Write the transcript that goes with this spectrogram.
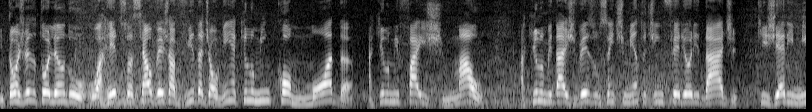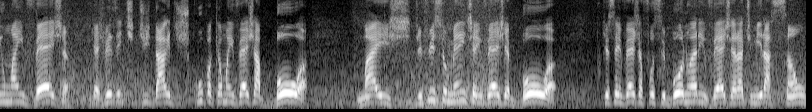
Então, às vezes, eu estou olhando a rede social, vejo a vida de alguém, aquilo me incomoda, aquilo me faz mal, aquilo me dá, às vezes, um sentimento de inferioridade, que gera em mim uma inveja, que às vezes a gente dá desculpa que é uma inveja boa, mas dificilmente a inveja é boa, porque se a inveja fosse boa, não era inveja, era admiração.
